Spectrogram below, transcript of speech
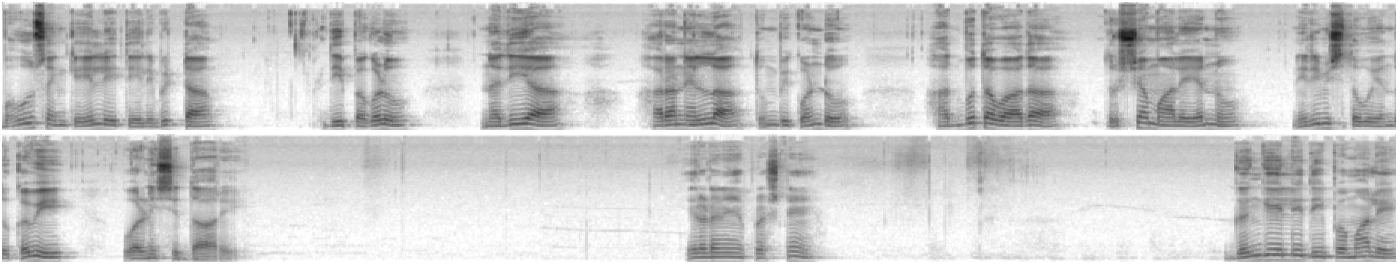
ಬಹುಸಂಖ್ಯೆಯಲ್ಲಿ ತೇಲಿಬಿಟ್ಟ ದೀಪಗಳು ನದಿಯ ಹರನೆಲ್ಲ ತುಂಬಿಕೊಂಡು ಅದ್ಭುತವಾದ ದೃಶ್ಯಮಾಲೆಯನ್ನು ನಿರ್ಮಿಸಿದವು ಎಂದು ಕವಿ ವರ್ಣಿಸಿದ್ದಾರೆ. ಎರಡನೆಯ ಪ್ರಶ್ನೆ. ಗಂಗೆಯಲ್ಲಿ ದೀಪಮಾಲೆ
